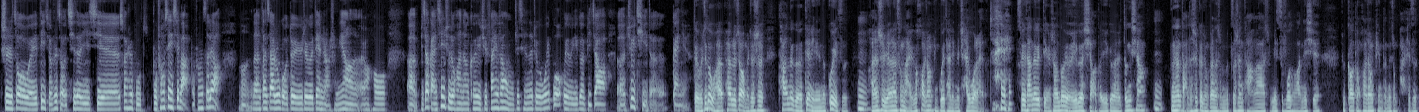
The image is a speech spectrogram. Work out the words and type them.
是作为第九十九期的一些算是补补充信息吧，补充资料。嗯，那大家如果对于这个店长什么样，然后呃比较感兴趣的话呢，可以去翻一翻我们之前的这个微博，会有一个比较呃具体的概念。对，我记得我还拍了照嘛，就是他那个店里面的柜子，嗯，好像是原来从哪一个化妆品柜台里面拆过来的，对，所以它那个顶上都有一个小的一个灯箱，嗯，灯箱打的是各种各样的什么资生堂啊、什么伊丝芙朵啊那些就高档化妆品的那种牌子，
